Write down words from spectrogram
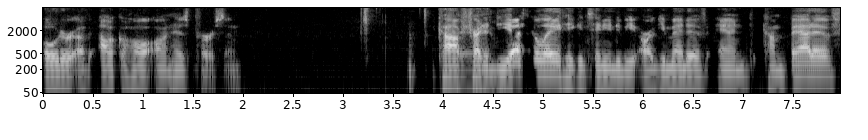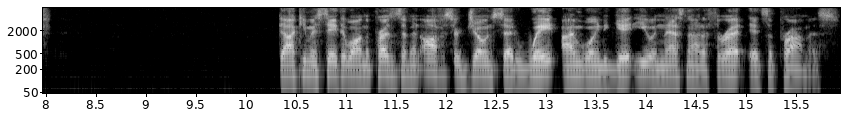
odor of alcohol on his person. Cops tried to de escalate. He continued to be argumentative and combative. Documents state that while in the presence of an officer, Jones said, Wait, I'm going to get you. And that's not a threat, it's a promise.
